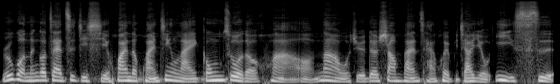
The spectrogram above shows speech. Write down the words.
如果能够在自己喜欢的环境来工作的话哦，那我觉得上班才会比较有意思。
